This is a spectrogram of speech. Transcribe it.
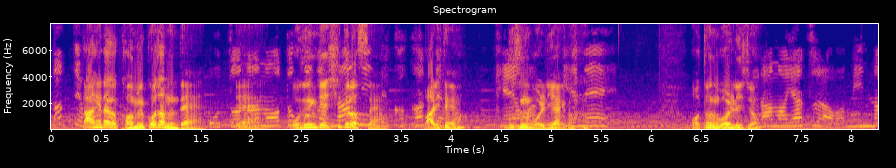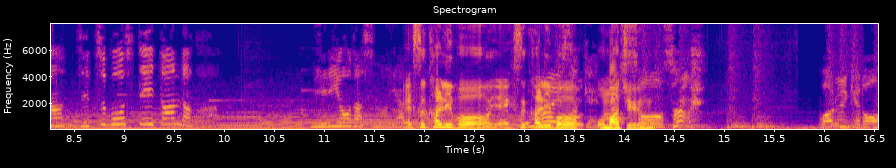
たってわ 땅에다가 검을 꽂았는데 大 예, 人の男 모든 게 が何人で 시들었어요 かかって 말이 돼요? 剣 무슨 は 원리야 抜 이거 けねえ 어떤 원리죠? 村の奴らはみんな絶望していたんだがメリオダスの奴は 엑스칼리버 예, 엑스칼리버 お前酒 오마주 そうさん悪いけど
